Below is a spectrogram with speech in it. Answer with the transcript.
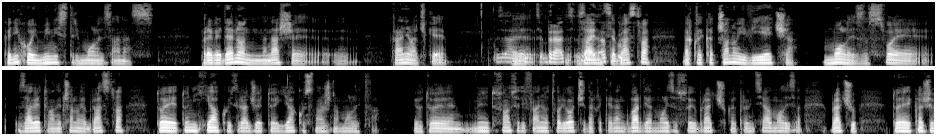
kad njihovi ministri mole za nas. Prevedeno na naše e, franjevačke zajednice, bratstva, zajednice bratstva, dakle kad članovi vijeća mole za svoje zavjetovane članove bratstva, to je, to njih jako izgrađuje, to je jako snažna molitva. Evo to je, meni to stvarno Sveti Franjo otvori oči, dakle kad jedan gvardijan moli za svoju braću, kad provincijal moli za braću, to je, kaže,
